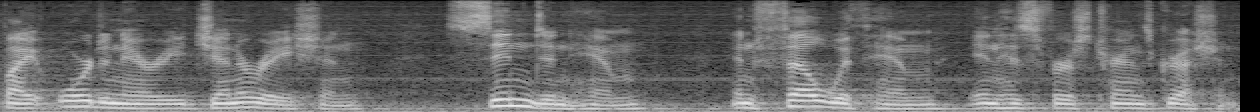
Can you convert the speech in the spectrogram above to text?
by ordinary generation, sinned in him and fell with him in his first transgression.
